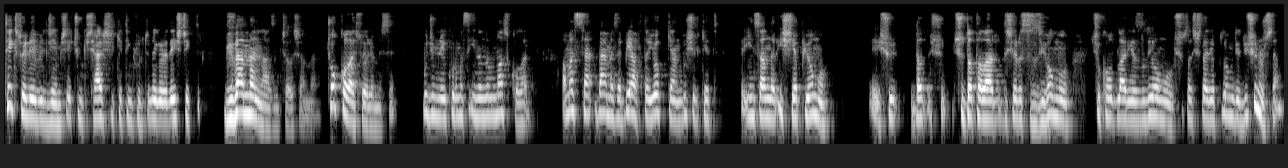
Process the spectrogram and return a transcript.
tek söyleyebileceğim şey çünkü her şirketin kültürüne göre değişecektir. Güvenmen lazım çalışanlara. Çok kolay söylemesi. Bu cümleyi kurması inanılmaz kolay. Ama sen, ben mesela bir hafta yokken bu şirkette insanlar iş yapıyor mu? E, şu, da, şu şu datalar dışarı sızıyor mu? Şu kodlar yazılıyor mu? Şu satışlar yapılıyor mu diye düşünürsem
